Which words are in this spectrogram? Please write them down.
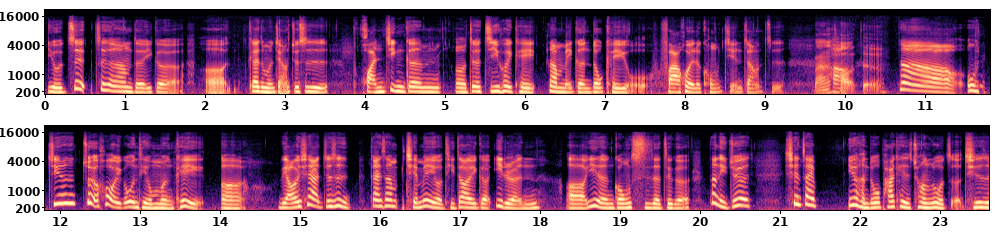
有这这样的一个呃，该怎么讲，就是环境跟呃这个机会，可以让每个人都可以有发挥的空间，这样子。蛮好的。那我今天最后一个问题，我们可以呃聊一下，就是刚才上前面有提到一个艺人呃艺人公司的这个，那你觉得现在？因为很多 p a c k a g e 创作者，其实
